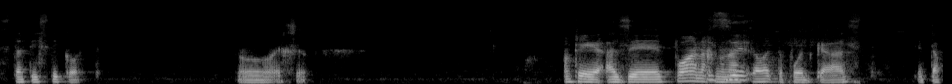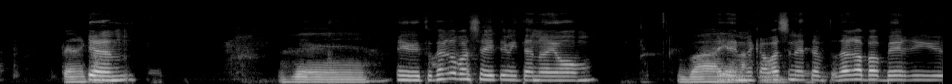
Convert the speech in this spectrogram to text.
הסטטיסטיקות. או איך ש... אוקיי, אז אה, פה אנחנו אז, נעצור את הפודקאסט, את הפרק. כן. אה, תודה רבה שהייתם איתנו היום. אה, אנחנו- מקווה שנהנתם. תודה רבה, ברי.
